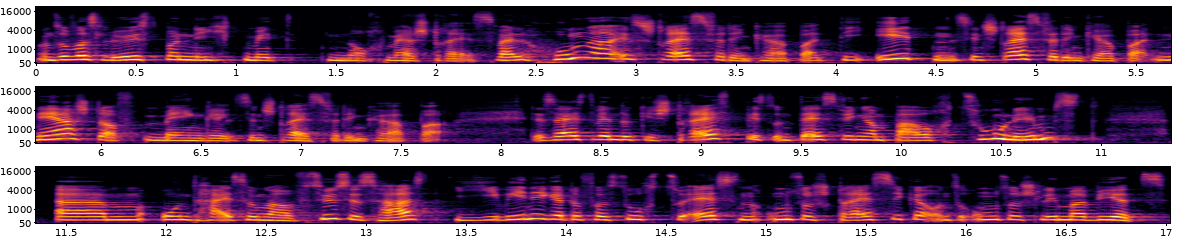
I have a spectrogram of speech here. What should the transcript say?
Und sowas löst man nicht mit noch mehr Stress, weil Hunger ist Stress für den Körper, Diäten sind Stress für den Körper, Nährstoffmängel sind Stress für den Körper. Das heißt, wenn du gestresst bist und deswegen am Bauch zunimmst, ähm, und Heißhunger auf Süßes hast, je weniger du versuchst zu essen, umso stressiger und umso schlimmer wird's.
